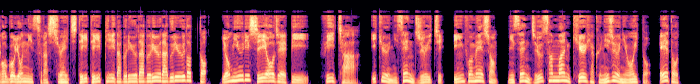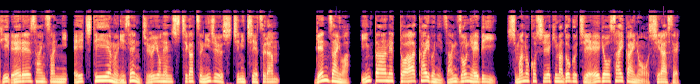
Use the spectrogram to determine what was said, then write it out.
20140111145542スラッシュ http www. 読売 COJP、フィーチャー、e q 2011、インフォメーション、2013万922オイト、A と T0033 に HTM2014 年7月27日閲覧。現在は、インターネットアーカイブに残存 AB、島の越駅窓口営業再開のお知らせ、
